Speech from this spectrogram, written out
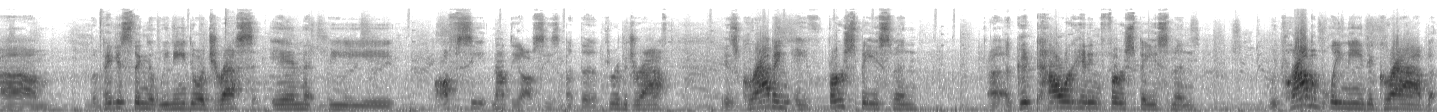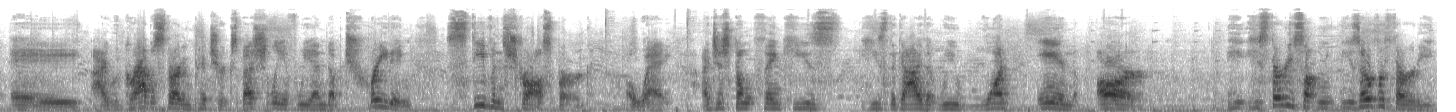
Um, the biggest thing that we need to address in the off season, not the off season, but the through the draft is grabbing a first baseman, uh, a good power hitting first baseman. We probably need to grab a. I would grab a starting pitcher, especially if we end up trading Stephen Strasburg away. I just don't think he's he's the guy that we want in our. He, he's thirty something. He's over thirty.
